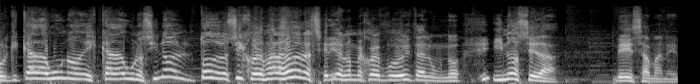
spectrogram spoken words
porque cada uno es cada uno. Si no, todos los hijos de Maradona serían los mejores futbolistas del mundo. Y no se da de esa manera.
